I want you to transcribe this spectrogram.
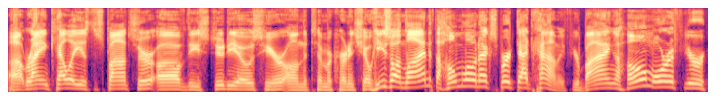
Uh, Ryan Kelly is the sponsor of the studios here on the Tim McKernan Show. He's online at thehomeloanexpert.com. If you're buying a home or if you're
